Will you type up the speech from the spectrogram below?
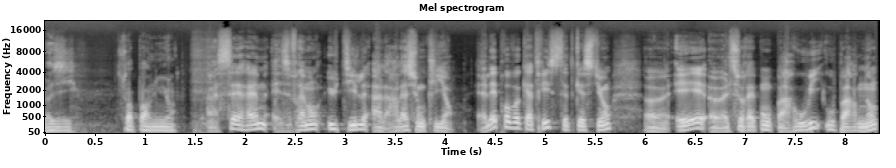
vas-y, sois pas ennuyant. Un CRM est-ce vraiment utile à la relation client? Elle est provocatrice cette question euh, et euh, elle se répond par oui ou par non.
